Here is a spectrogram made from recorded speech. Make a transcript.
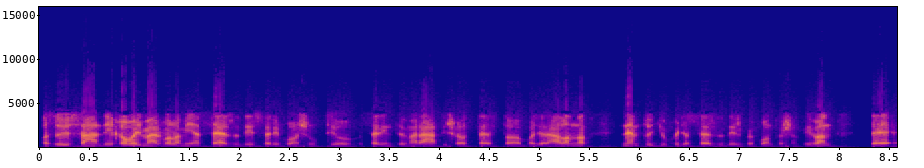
az ő szándéka, vagy már valamilyen szerződésszerű konstrukció szerint ő már át is adta ezt a magyar államnak. Nem tudjuk, hogy a szerződésben pontosan mi van, de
